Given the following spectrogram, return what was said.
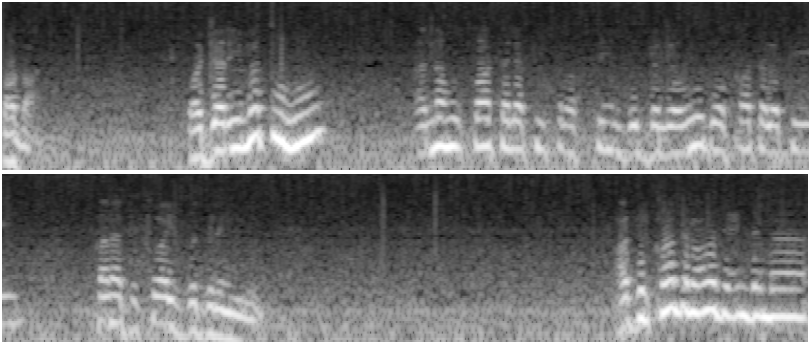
طبعا. وجريمته أنه قاتل في فلسطين ضد اليهود وقاتل في قناة السويس ضد الإنجليز. عبد القادر عود عندما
